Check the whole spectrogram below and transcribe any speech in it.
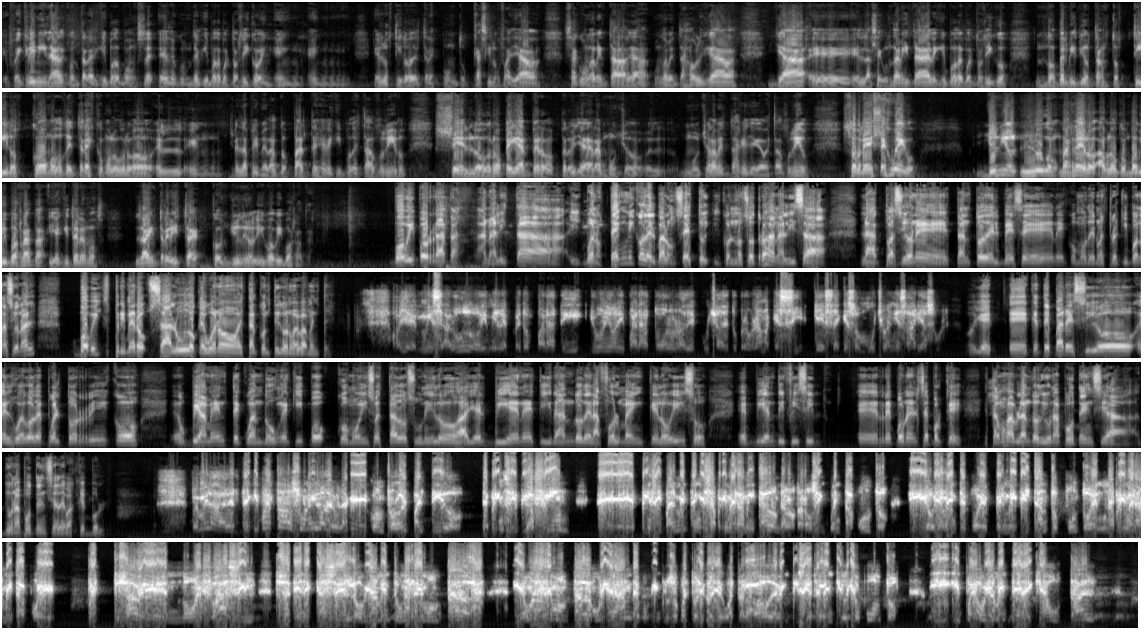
fue criminal contra el equipo de Ponce, eh, del equipo de Puerto Rico en, en, en, los tiros de tres puntos. Casi no fallaba, sacó una ventaja, una ventaja holgada. Ya eh, en la segunda mitad el equipo de Puerto Rico no permitió tantos tiros cómodos de tres como logró el, en, las primeras dos partes el equipo de Estados Unidos. Se logró pegar, pero, pero ya era mucho, mucho la ventaja que llegaba a Estados Unidos. Sobre ese juego, Junior Lugo Marrero habló con Bobby Borrata y aquí tenemos la entrevista con Junior y Bobby Borrata. Bobby Borrata, analista y bueno, técnico del baloncesto y con nosotros analiza las actuaciones tanto del BCN como de nuestro equipo nacional. Bobby, primero saludo, qué bueno estar contigo nuevamente. Oye, mi saludo y mi respeto para ti, Junior, y para todos los radioescuchas de tu programa, que sí, que sé que son muchos en esa área azul. Oye, eh, ¿qué te pareció el juego de Puerto Rico? Obviamente, cuando un equipo como hizo Estados Unidos ayer viene tirando de la forma en que lo hizo, es bien difícil eh, reponerse porque estamos hablando de una potencia, de una potencia de basquetbol. Pues mira, el equipo de Estados Unidos de verdad que controló el partido de principio a fin, eh, principalmente en esa primera mitad donde anotaron 50 puntos y obviamente pues permitir tantos puntos en una primera mitad pues, pues tú sabes, no es fácil, entonces tienes que hacer obviamente una remontada y es una remontada muy grande porque incluso Puerto Rico llegó hasta abajo de 27, 28 puntos y pues obviamente hay que ajustar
